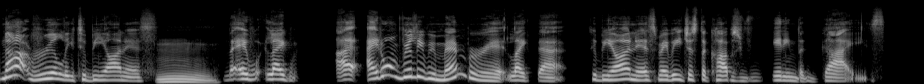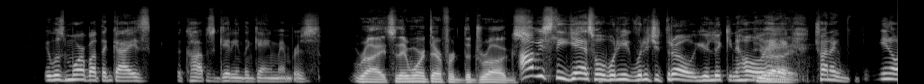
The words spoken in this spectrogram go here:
Not really, to be honest. Mm. It- like I, I don't really remember it like that. To be honest, maybe just the cops getting the guys. It was more about the guys, the cops getting the gang members. Right. So they weren't there for the drugs. Obviously, yes. Well, what do you, what did you throw? You're looking, oh, You're hey, trying to, you know,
